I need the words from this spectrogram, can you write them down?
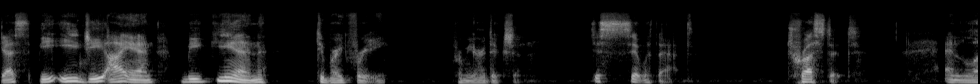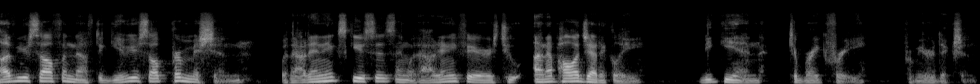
yes, B E G I N, begin to break free from your addiction. Just sit with that, trust it, and love yourself enough to give yourself permission without any excuses and without any fears to unapologetically begin to break free from your addiction.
